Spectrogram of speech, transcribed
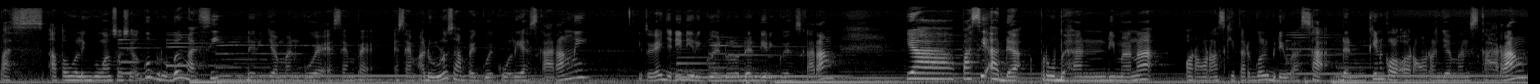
pas atau lingkungan sosial gue berubah gak sih dari zaman gue SMP SMA dulu sampai gue kuliah sekarang nih gitu ya jadi diri gue dulu dan diri gue sekarang ya pasti ada perubahan di mana orang-orang sekitar gue lebih dewasa dan mungkin kalau orang-orang zaman sekarang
